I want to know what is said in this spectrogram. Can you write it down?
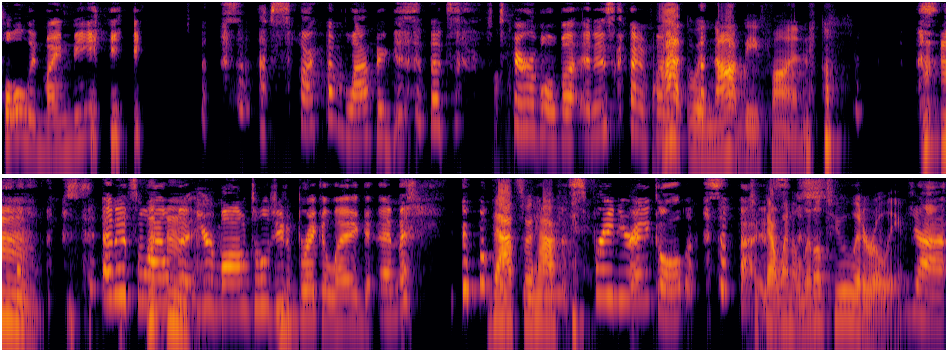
hole in my knee. I'm sorry, I'm laughing. That's terrible, but it is kind of funny. That would not be fun. And it's wild Mm-mm. that your mom told you to break a leg and then that's what happened. Sprain your ankle. That, one a little too literally. Yeah.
